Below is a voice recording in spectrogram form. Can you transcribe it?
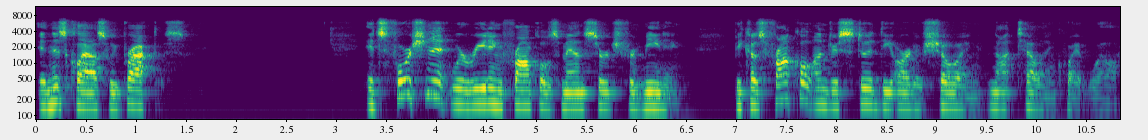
In this class, we practice. It's fortunate we're reading Frankl's Man's Search for Meaning because Frankl understood the art of showing, not telling, quite well.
